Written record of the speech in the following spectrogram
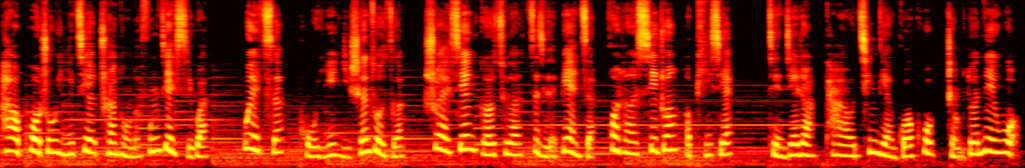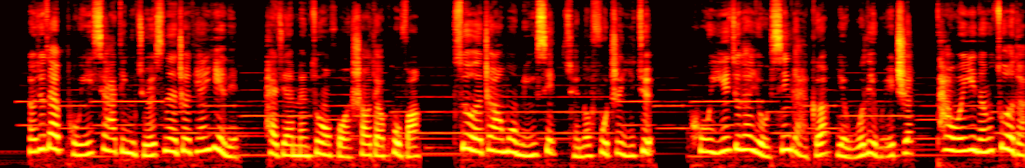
他要破除一切传统的封建习惯。为此，溥仪以身作则，率先革去了自己的辫子，换上了西装和皮鞋。紧接着，他还要清点国库，整顿内务。可就在溥仪下定决心的这天夜里，太监们纵火烧掉库房，所有的账目明细全都付之一炬。溥仪就算有心改革，也无力为之。他唯一能做的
